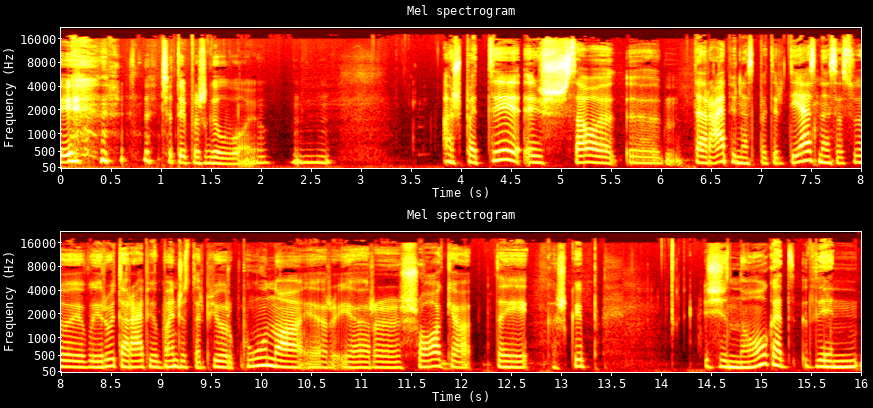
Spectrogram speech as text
Tai čia taip aš galvoju. Mhm. Aš pati iš savo e, terapinės patirties, nes esu įvairių terapijų bandžius tarp jų ir kūno, ir, ir šokio, tai kažkaip žinau, kad vien,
